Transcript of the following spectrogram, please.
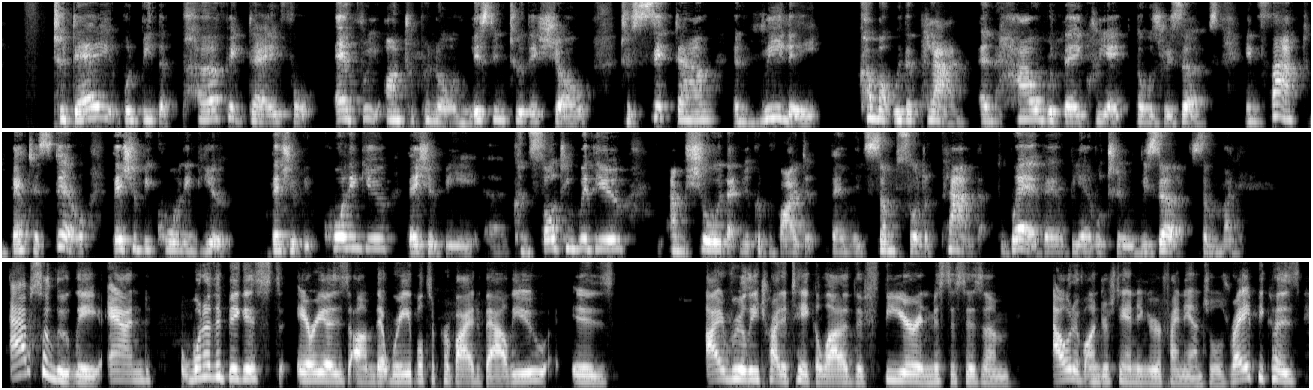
today would be the perfect day for every entrepreneur listening to this show to sit down and really come up with a plan and how would they create those reserves in fact better still they should be calling you they should be calling you, they should be uh, consulting with you. I'm sure that you could provide them with some sort of plan that, where they'll be able to reserve some money. Absolutely. And one of the biggest areas um, that we're able to provide value is I really try to take a lot of the fear and mysticism out of understanding your financials, right? Because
